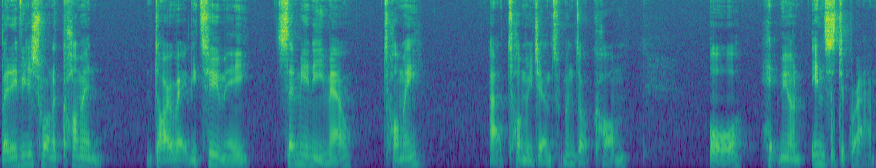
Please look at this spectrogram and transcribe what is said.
but if you just want to comment directly to me, send me an email, tommy at tommygentleman.com or hit me on Instagram.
